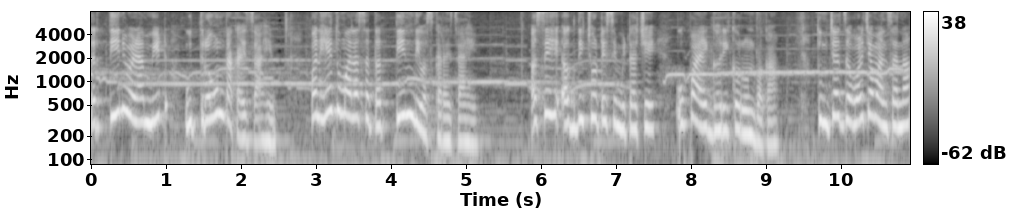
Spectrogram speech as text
तर तीन वेळा मीठ उतरवून टाकायचं आहे. पण हे तुम्हाला सतत तीन दिवस करायचं आहे. असे हे अगदी छोटेसे मिठाचे उपाय घरी करून बघा. तुमच्या जवळच्या माणसांना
